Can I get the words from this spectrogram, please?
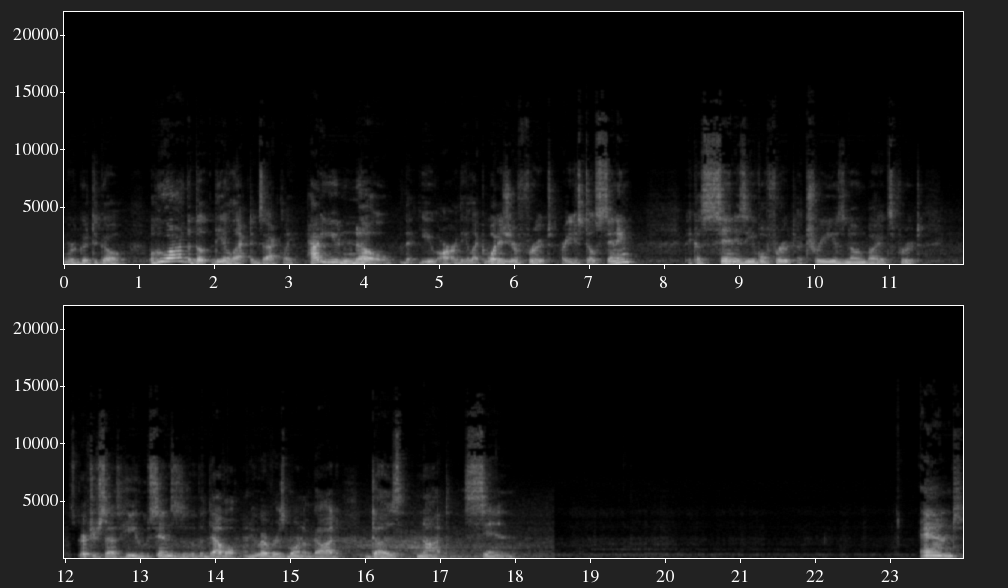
we're good to go. Well, who are the, the elect exactly? How do you know that you are the elect? What is your fruit? Are you still sinning? Because sin is evil fruit. A tree is known by its fruit. Scripture says, He who sins is of the devil, and whoever is born of God does not sin. And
